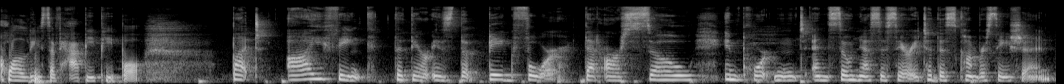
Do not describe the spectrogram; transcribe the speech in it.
qualities of happy people. But I think that there is the big four that are so important and so necessary to this conversation.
